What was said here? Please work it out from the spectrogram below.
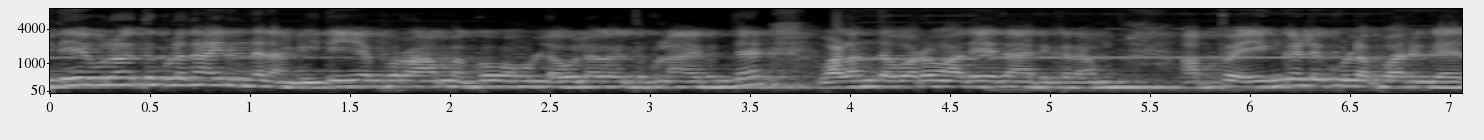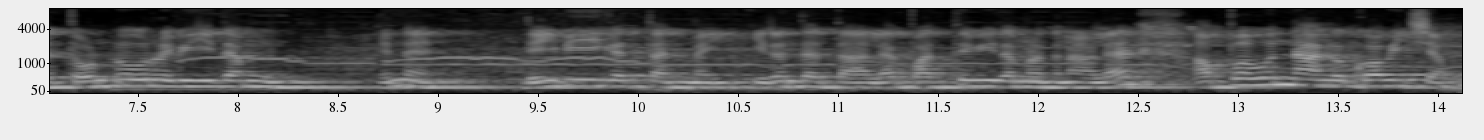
இதே உலகத்துக்குள்ளே தான் இருந்த நாங்கள் இதே புறாம கோபம் உள்ள உலகத்துக்குள்ளே இருந்த வளர்ந்தவரும் அதே தான் இருக்கிறோம். அப்போ எங்களுக்குள்ளே பாருங்கள் தொண்ணூறு வீதம் என்ன? தெய்வீகத்தன்மை இருந்ததால் பத்து வீதம் இருந்தனால அப்போவும் நாங்கள் கோபிச்சோம்.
